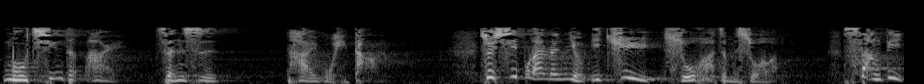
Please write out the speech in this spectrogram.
母亲的爱真是太伟大。所以，希伯来人有一句俗话这么说：“上帝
